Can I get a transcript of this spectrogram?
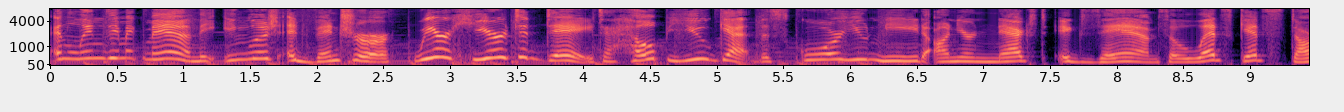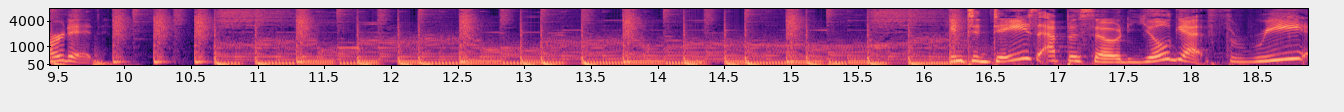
and Lindsay McMahon, the English adventurer. We are here today to help you get the score you need on your next exam. So let's get started. In today's episode, you'll get three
